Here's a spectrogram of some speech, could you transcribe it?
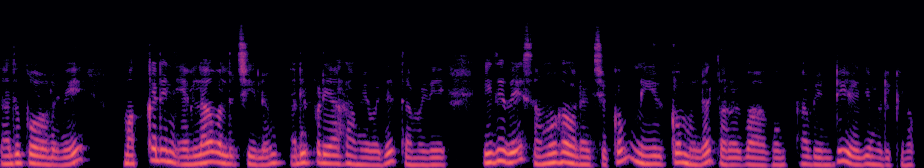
அதுபோலவே மக்களின் எல்லா வளர்ச்சியிலும் அடிப்படையாக அமைவது தமிழே. இதுவே சமூக வளர்ச்சிக்கும் நீருக்கும் உள்ள தொடர்பாகும் அப்படின்ட்டு எழுதி முடிக்கணும்.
